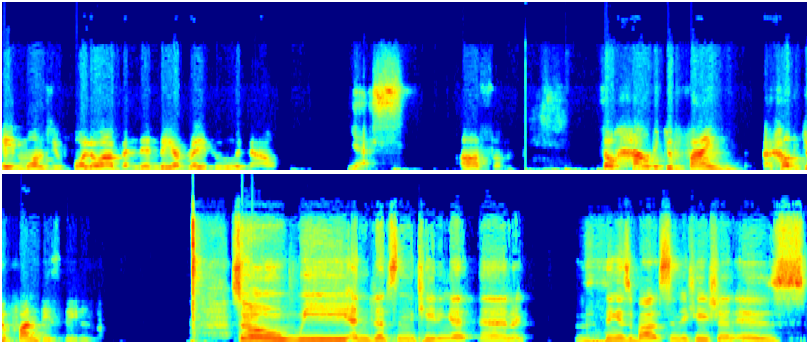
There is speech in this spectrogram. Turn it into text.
eight months, you follow up, and then they are ready to do it now. Yes. Awesome. So, how did you find? How did you fund this deal? So we ended up syndicating it, and the thing is about syndication is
